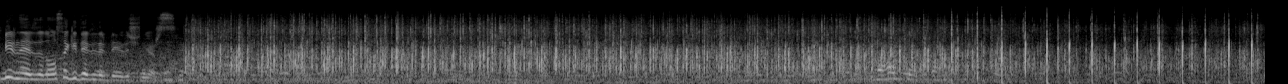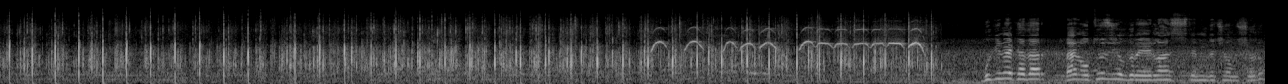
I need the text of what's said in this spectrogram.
bir nebze olsa giderilir diye düşünüyoruz. Bugüne kadar ben 30 yıldır airline sisteminde çalışıyorum.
